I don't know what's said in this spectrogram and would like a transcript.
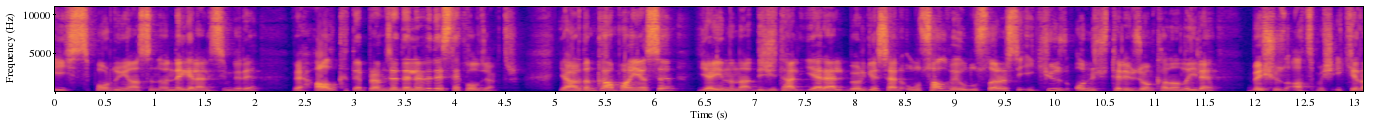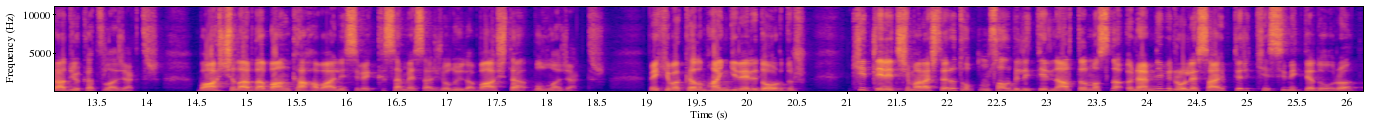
iş, spor dünyasının önde gelen isimleri ve halk depremzedelere destek olacaktır. Yardım kampanyası yayınına dijital, yerel, bölgesel, ulusal ve uluslararası 213 televizyon kanalı ile 562 radyo katılacaktır. Bağışçılar da banka havalesi ve kısa mesaj yoluyla bağışta bulunacaktır. Peki bakalım hangileri doğrudur? Kitle iletişim araçları toplumsal birlikteliğin arttırılmasında önemli bir role sahiptir. Kesinlikle doğru.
